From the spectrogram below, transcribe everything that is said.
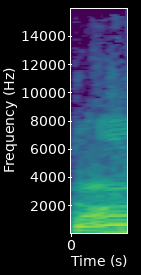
Super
